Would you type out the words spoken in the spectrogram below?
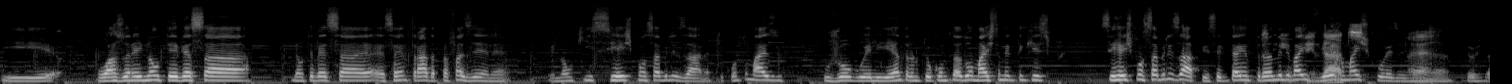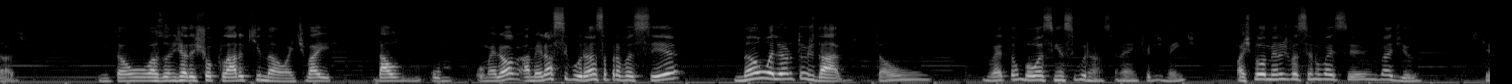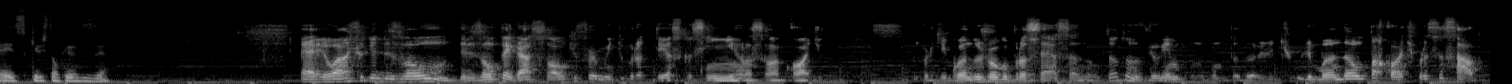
E o Warzone ele não teve essa não teve essa, essa entrada para fazer, né? Ele não quis se responsabilizar, né? Porque quanto mais o jogo ele entra no teu computador, mais também ele tem que se responsabilizar, porque se ele tá entrando, Sim, ele vai ver dados. mais coisas, né? é. né? Teus dados. Então o Warzone já deixou claro que não, a gente vai dar o, o, o melhor, a melhor segurança para você, não olhando teus dados. Então não é tão boa assim a segurança, né? Infelizmente. Mas pelo menos você não vai ser invadido. Acho que é isso que eles estão querendo dizer. É, eu acho que eles vão, eles vão pegar só o que for muito grotesco, assim, em relação a código. Porque quando o jogo processa, no, tanto no videogame como no computador, ele, tipo, ele manda um pacote processado.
